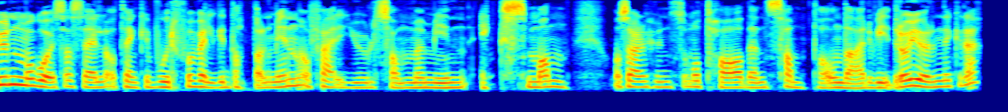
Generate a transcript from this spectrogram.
Hun må gå i seg selv og tenke hvorfor velger datteren min å feire jul sammen med min eksmann? Og så er det hun som må ta den samtalen der videre. Og gjør hun ikke det?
